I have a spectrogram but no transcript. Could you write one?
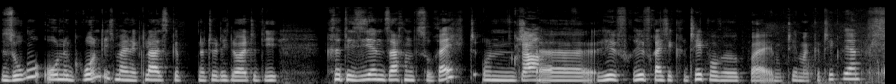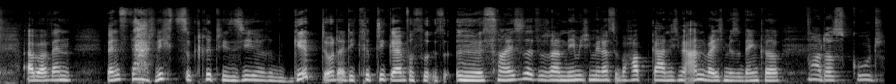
so, ohne Grund. Ich meine, klar, es gibt natürlich Leute, die kritisieren Sachen zu Recht und äh, hilf, hilfreiche Kritik, wo wir beim Thema Kritik wären. Aber wenn wenn es da nichts zu kritisieren gibt oder die Kritik einfach so ist, äh, scheiße, dann nehme ich mir das überhaupt gar nicht mehr an, weil ich mir so denke, Ja, das ist gut.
